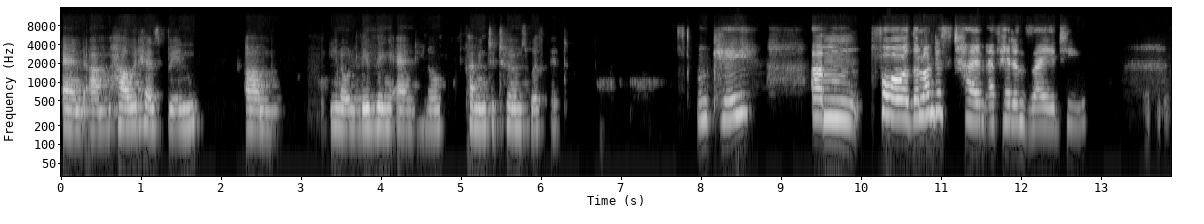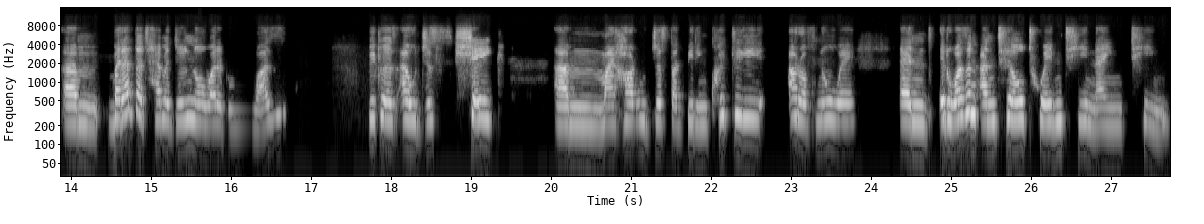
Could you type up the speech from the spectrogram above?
and um, how it has been, um, you know, living and, you know, coming to terms with it? Okay. Um, for the longest time, I've had anxiety. Um, but at that time, I didn't know what it was because I would just shake. Um, my heart would just start beating quickly out of nowhere. And it wasn't until 2019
